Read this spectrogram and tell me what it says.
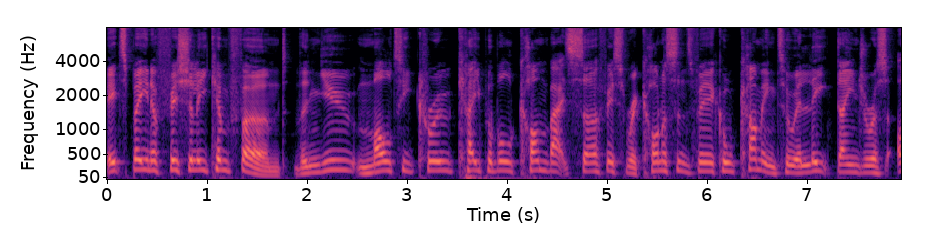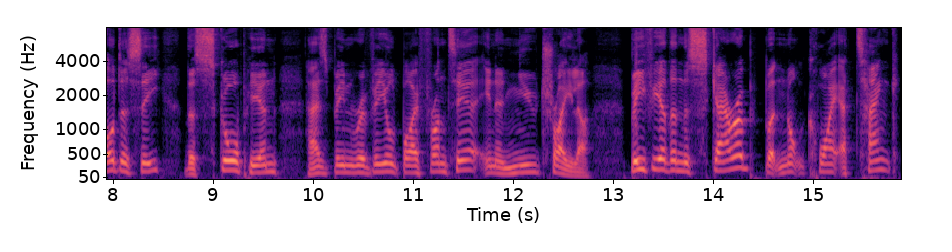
It's been officially confirmed. The new multi-crew capable combat surface reconnaissance vehicle coming to Elite Dangerous Odyssey, the Scorpion, has been revealed by Frontier in a new trailer. Beefier than the Scarab but not quite a tank,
